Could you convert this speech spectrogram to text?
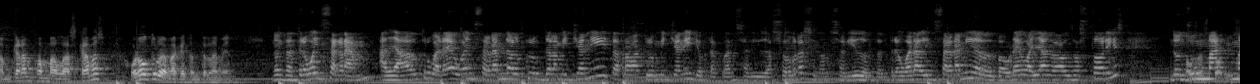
encara em fan mal les cames. On el trobem, aquest entrenament? Doncs entreu a Instagram, allà el trobareu, a Instagram del Club de la Mitjanit, arroba Club Mitjanit, jo crec que van seguir de sobre, si no ens seguiu, doncs entreu ara a l'Instagram i el veureu allà als stories. Doncs Els un Marc stories.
